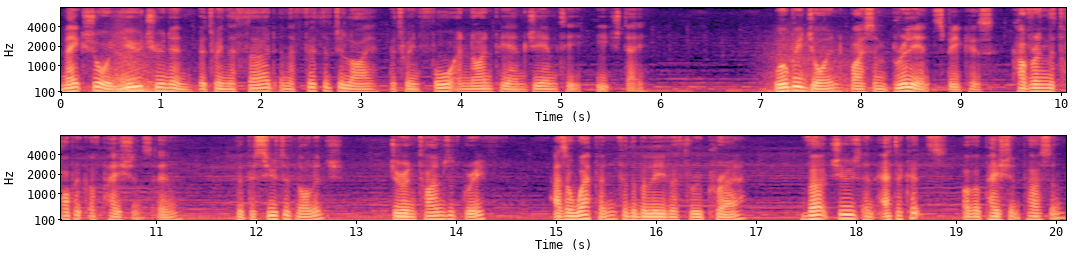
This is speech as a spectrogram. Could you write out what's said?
make sure you tune in between the 3rd and the 5th of July between 4 and 9 pm GMT each day. We'll be joined by some brilliant speakers covering the topic of patience in the pursuit of knowledge, during times of grief, as a weapon for the believer through prayer, virtues and etiquettes of a patient person,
